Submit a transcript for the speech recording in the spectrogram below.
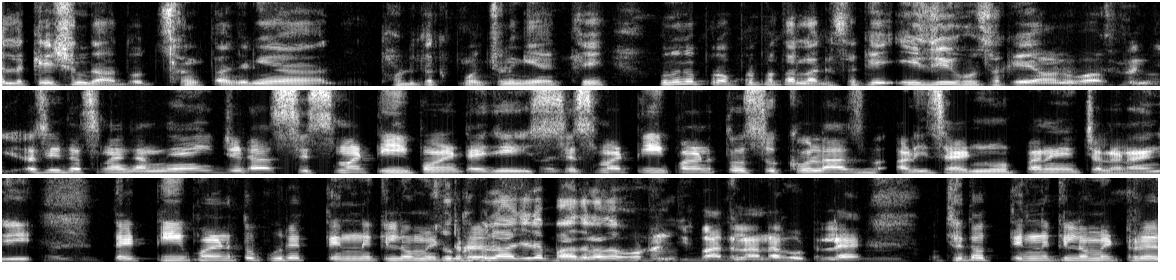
ਲੋਕੇਸ਼ਨ ਦੱਸ ਦਿਓ ਸੰਗਤਾਂ ਜਿਹੜੀਆਂ ਤੁਹਾਡੇ ਤੱਕ ਪਹੁੰਚਣਗੀਆਂ ਇੱਥੇ ਉਹਨਾਂ ਨੂੰ ਪ੍ਰੋਪਰ ਪਤਾ ਲੱਗ ਸਕੇ ਈਜ਼ੀ ਹੋ ਸਕੇ ਆਉਣ ਵਾਸਤੇ। ਹਾਂਜੀ ਅਸੀਂ ਦੱਸਣਾ ਚਾਹੁੰਦੇ ਹਾਂ ਜੀ, ਜਿਹੜਾ ਸਿਸਮਾ ਟੀ ਪੁਆਇੰਟ ਹੈ ਜੀ ਸਿਸਮਾ ਟੀ ਪੁਆਇੰਟ ਤੋਂ ਸੁਖਵਲਾਸ ਵਾਲੀ ਸਾਈਡ ਨੂੰ ਆਪਾਂ ਨੇ ਚੱਲਣਾ ਹੈ ਜੀ ਤੇ ਟੀ ਪੁਆਇੰਟ ਤੋਂ ਪੂਰੇ 3 ਕਿਲੋਮੀਟਰ ਸੁਖਪਲਾ ਜਿਹੜਾ ਬਾਦਲਾਂ ਦਾ ਹੋਟਲ ਹਾਂਜੀ ਬਾਦਲਾਂ ਦਾ ਹੋਟਲ ਹੈ। ਉੱਥੇ ਤੋਂ 3 ਕਿਲੋਮੀਟਰ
